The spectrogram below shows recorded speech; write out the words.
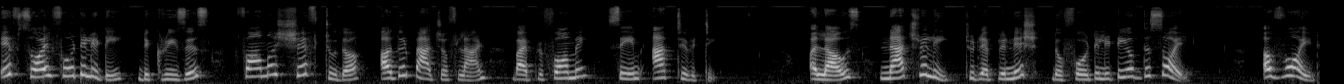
If soil fertility decreases, farmers shift to the other patch of land by performing same activity. Allows naturally to replenish the fertility of the soil. Avoid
